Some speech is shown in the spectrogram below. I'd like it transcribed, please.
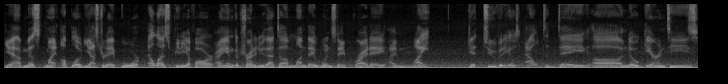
Yeah, missed my upload yesterday for LSPDFR. I am going to try to do that uh, Monday, Wednesday, Friday. I might get two videos out today. Uh, no guarantees.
